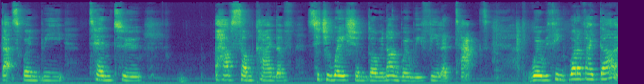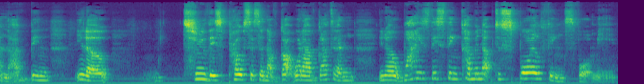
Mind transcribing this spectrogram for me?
that's when we tend to have some kind of situation going on where we feel attacked, where we think, What have I done? I've been, you know, through this process and I've got what I've got, and, you know, why is this thing coming up to spoil things for me?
